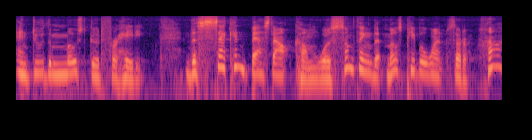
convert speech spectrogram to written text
and do the most good for Haiti. The second best outcome was something that most people went sort of, huh?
